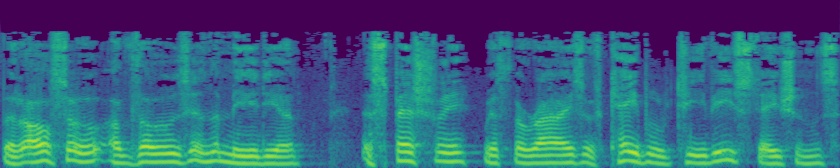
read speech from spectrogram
but also of those in the media, especially with the rise of cable TV stations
